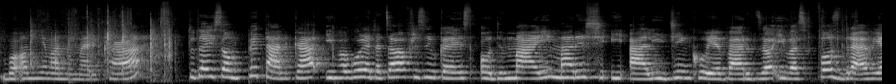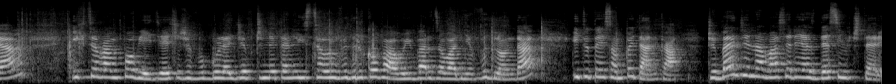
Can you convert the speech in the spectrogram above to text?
bo on nie ma numerka. Tutaj są pytanka i w ogóle ta cała przesyłka jest od Mai, Marysi i Ali. Dziękuję bardzo i Was pozdrawiam. I chcę Wam powiedzieć, że w ogóle dziewczyny ten list cały wydrukowały i bardzo ładnie wygląda. I tutaj są pytanka. Czy będzie nowa seria z The Sims 4?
